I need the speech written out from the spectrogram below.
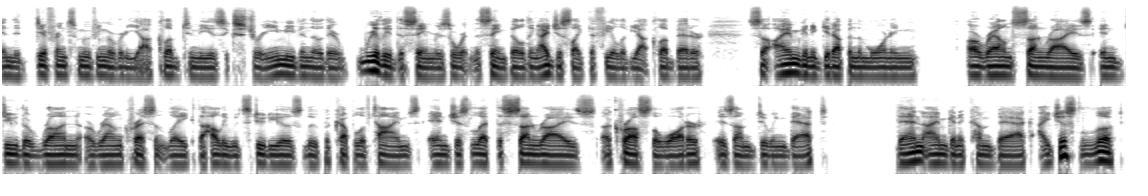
And the difference moving over to Yacht Club to me is extreme, even though they're really the same resort in the same building. I just like the feel of Yacht Club better. So I am going to get up in the morning around sunrise and do the run around Crescent Lake, the Hollywood Studios loop a couple of times, and just let the sunrise across the water as I'm doing that. Then I'm going to come back. I just looked.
